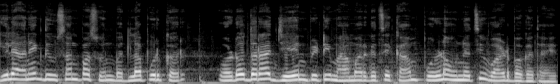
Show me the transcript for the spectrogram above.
गेल्या अनेक दिवसांपासून बदलापूरकर वडोदरा जे एन पी टी महामार्गाचे काम पूर्ण होण्याची वाट बघत आहेत.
